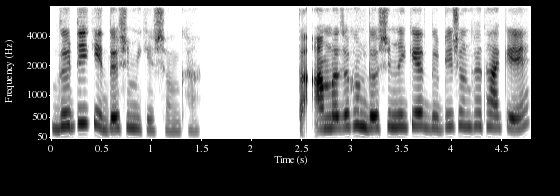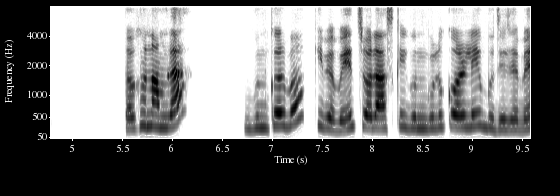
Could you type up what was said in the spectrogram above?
দুইটি কি দশমিকের সংখ্যা। তো আমরা যখন দশমিকের দুটি সংখ্যা থাকে তখন আমরা গুণ করব কীভাবে? চলো আজকে গুণগুলো করলেই বুঝে যাবে,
